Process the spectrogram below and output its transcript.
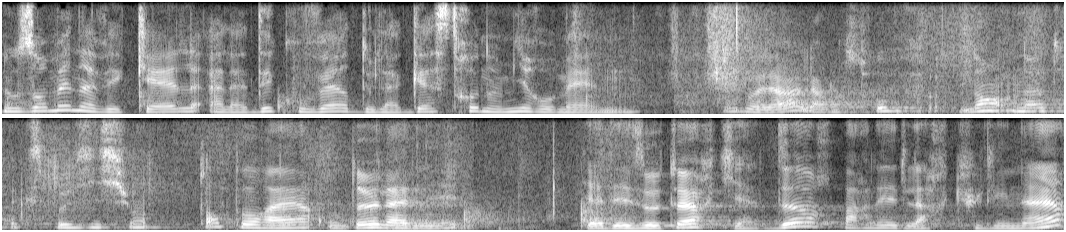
nous emmène avec elle à la découverte de la gastronomie romaine. Et voilà, là on se trouve dans notre exposition temporaire de l'année il y a des auteurs qui adorent parler de l'art culinaire,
